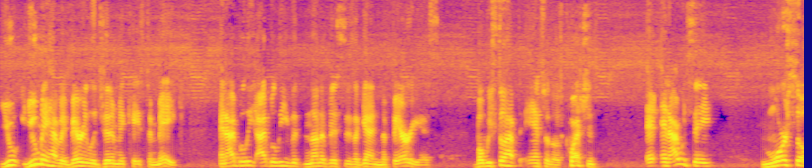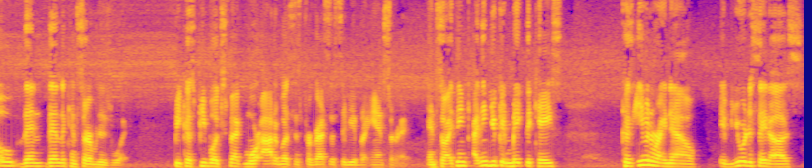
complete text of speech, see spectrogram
You you may have a very legitimate case to make, and I believe I believe that none of this is again nefarious, but we still have to answer those questions. And, and I would say more so than than the conservatives would because people expect more out of us as progressives to be able to answer it. And so I think I think you can make the case because even right now, if you were to say to us,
